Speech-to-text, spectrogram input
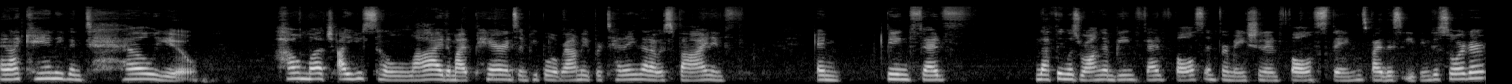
And I can't even tell you how much I used to lie to my parents and people around me, pretending that I was fine and and being fed nothing was wrong. I'm being fed false information and false things by this eating disorder.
